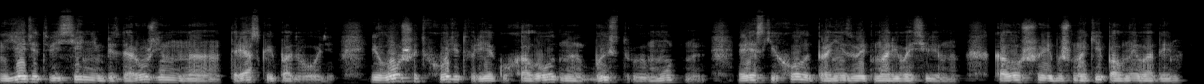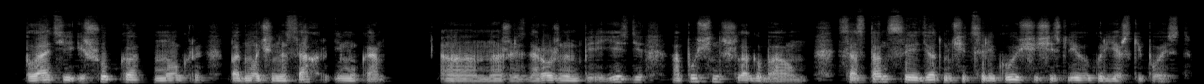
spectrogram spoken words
едет весенним бездорожьем на тряской подводе, и лошадь входит в реку, холодную, быструю, мутную. Резкий холод пронизывает Марию Васильевну, калоши и башмаки полны воды. Платье и шубка мокры, подмочены сахар и мука а на железнодорожном переезде опущен шлагбаум. Со станции идет мчиться ликующий счастливый курьерский поезд.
